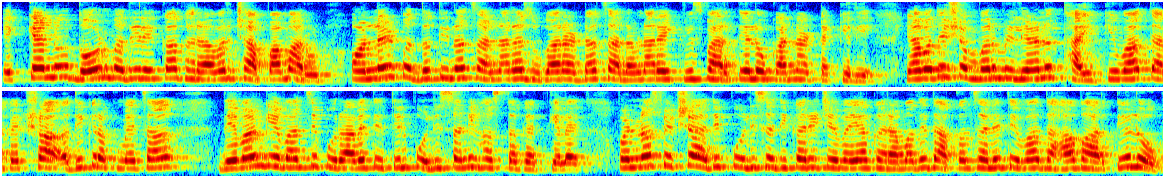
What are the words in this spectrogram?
एक्क्याण्णव दोन मधील एका घरावर छापा मारून ऑनलाईन पद्धतीनं चालणारा जुगार अड्डा चालवणाऱ्या एकवीस भारतीय लोकांना अटक केली यामध्ये शंभर मिलियन थाई किंवा त्यापेक्षा अधिक रकमेचा देवाणघेवाणचे पुरावे तेथील पोलिसांनी हस्तगत केले पन्नासपेक्षा अधिक पोलीस अधिकारी जेव्हा या घरामध्ये दाखल झाले तेव्हा दहा भारतीय लोक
